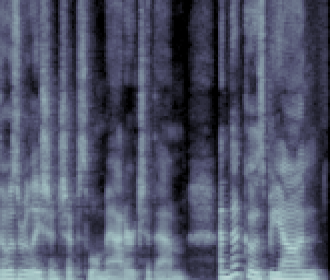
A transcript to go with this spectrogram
those relationships will matter to them. And that goes beyond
